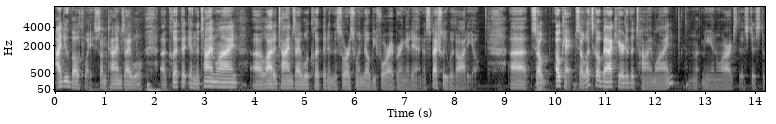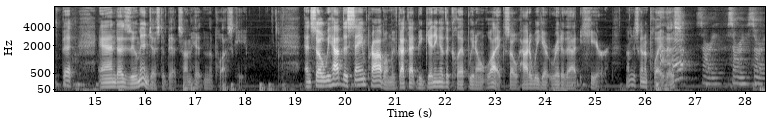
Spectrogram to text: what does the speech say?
I do both ways. Sometimes I will uh, clip it in the timeline. Uh, a lot of times I will clip it in the source window before I bring it in, especially with audio. Uh, so, okay, so let's go back here to the timeline. Let me enlarge this just a bit and uh, zoom in just a bit. So I'm hitting the plus key. And so we have the same problem. We've got that beginning of the clip we don't like. So how do we get rid of that here? I'm just going to play this. Sorry, sorry, sorry.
